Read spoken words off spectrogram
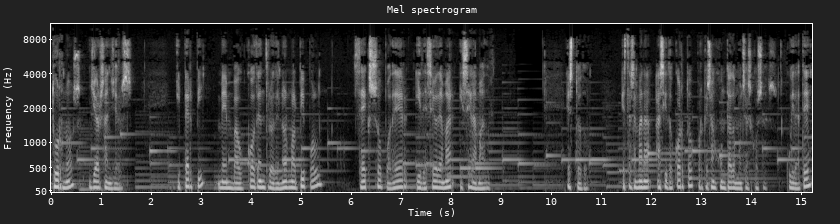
turnos Years and Years. Y Perpi me embaucó dentro de Normal People, sexo, poder y deseo de amar y ser amado. Es todo. Esta semana ha sido corto porque se han juntado muchas cosas. Cuídate,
